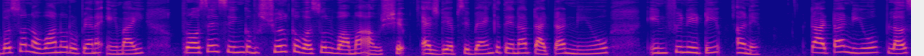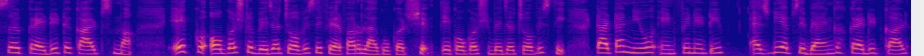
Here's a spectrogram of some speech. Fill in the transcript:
બસો નવ્વાણું રૂપિયાના એમઆઈ પ્રોસેસિંગ શુલ્ક વસૂલવામાં આવશે. એચડીએફસી બેંક તેના ટાટા ન્યૂ ઇન્ફિનિટી અને ટાટા ન્યૂ પ્લસ ક્રેડિટ કાર્ડ્સમાં એક ઓગસ્ટ બે હજાર ચોવીસથી ફેરફારો લાગુ કરશે. એક ઓગસ્ટ બે હજાર ચોવીસથી Tata Neu Infinity HDFC bank credit card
